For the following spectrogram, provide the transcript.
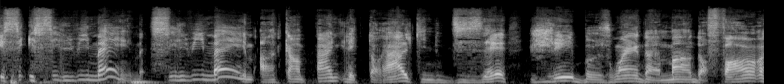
Et c'est lui-même, c'est lui-même en campagne électorale qui nous disait j'ai besoin d'un mandat fort.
